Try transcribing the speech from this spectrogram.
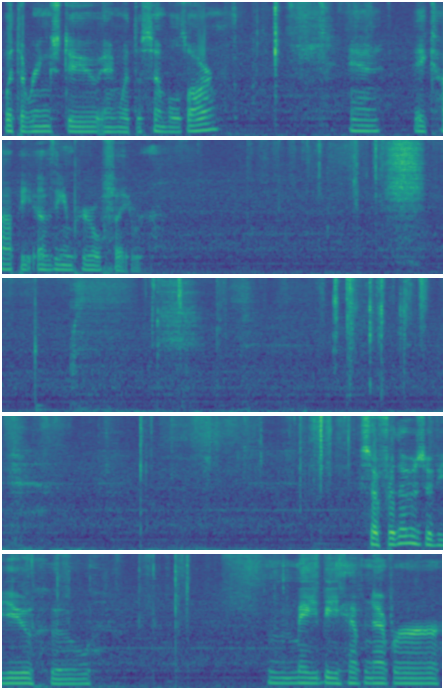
what the rings do and what the symbols are and a copy of the Imperial Favor. So for those of you who maybe have never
